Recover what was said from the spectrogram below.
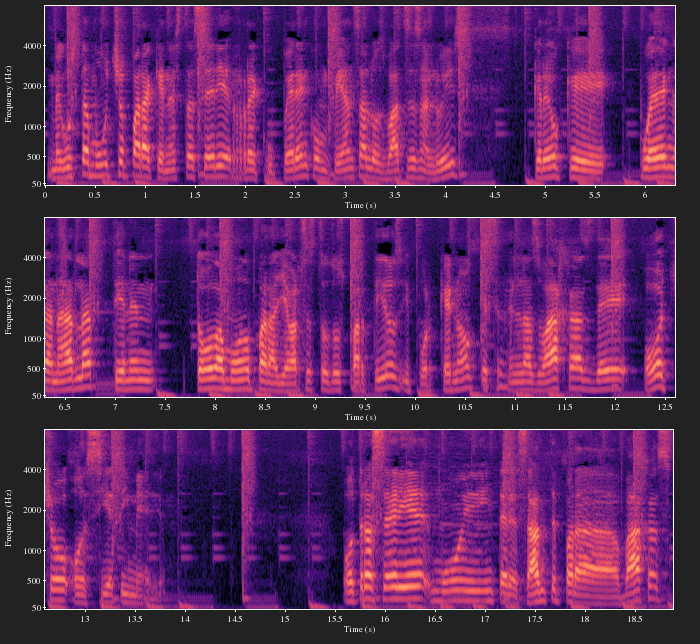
Me gusta mucho para que en esta serie recuperen confianza los bats de San Luis. Creo que pueden ganarla, tienen todo a modo para llevarse estos dos partidos y por qué no que se den las bajas de 8 o 7 y medio. Otra serie muy interesante para bajas,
